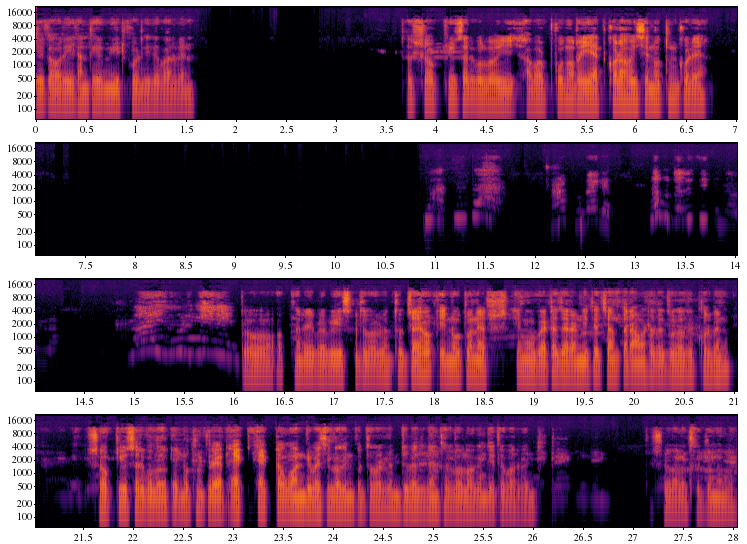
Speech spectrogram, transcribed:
যে কাউরে এখান থেকে মিউট করে দিতে পারবেন। তো সব ফিচার গুলোই আবার পুনরায় অ্যাড করা হয়েছে নতুন করে। তো আপনারা এইভাবে ইউজ করতে পারবেন। তো যাই হোক, এই নতুন অ্যাপস ইমো বেটা যারা নিতে চান, তারা আমার সাথে যোগাযোগ করবেন। সব ফিচারগুলো নতুন করে এক একটা ওয়ান ডিভাইসে লগ ইন করতে পারবেন। ডিভাইস ব্যান লগ ইন দিতে পারবেন। সবাই ভালো থাকবেন আল্লাহ।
